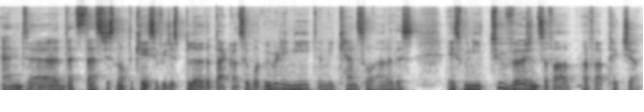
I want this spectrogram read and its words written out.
And uh, that's that's just not the case if we just blur the background. So what we really need, and we cancel out of this, is we need two versions of our of our picture.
